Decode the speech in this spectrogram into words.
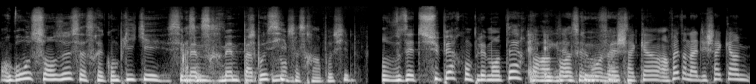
en gros sans eux ça serait compliqué, c'est ah, même même pas possible. Non, ça serait impossible. Vous êtes super complémentaires par rapport à ce que vous faites. Chacun, en fait, on a chacun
